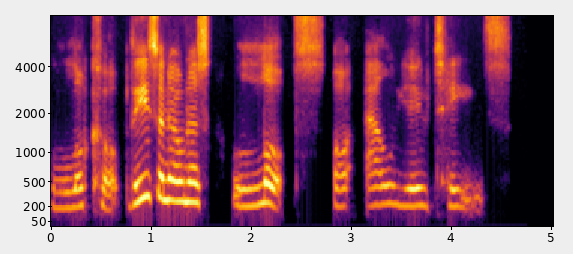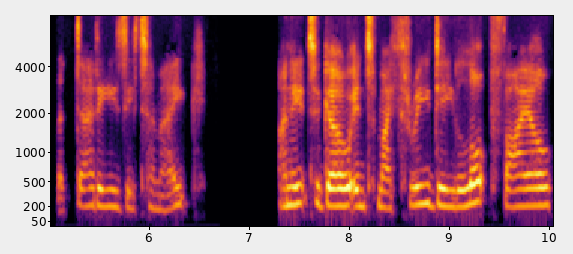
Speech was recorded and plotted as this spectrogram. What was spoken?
lookup. These are known as LUTs or LUTs. They're dead easy to make. I need to go into my 3D LUT file.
